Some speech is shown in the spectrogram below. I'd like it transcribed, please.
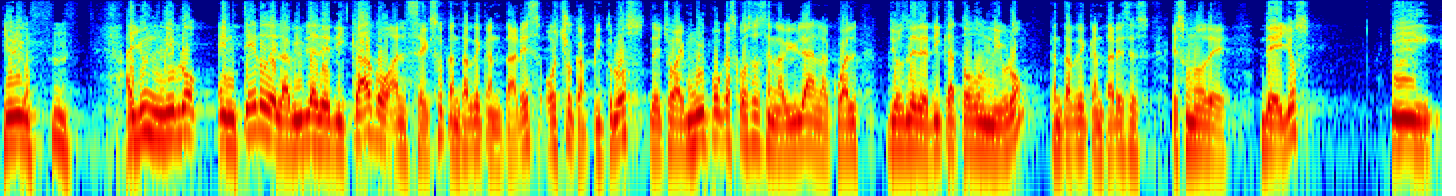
Yo digo, hmm, hay un libro entero de la Biblia dedicado al sexo, Cantar de Cantares, ocho capítulos. De hecho, hay muy pocas cosas en la Biblia en la cual Dios le dedica todo un libro. Cantar de Cantares es, es uno de, de, ellos. Y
